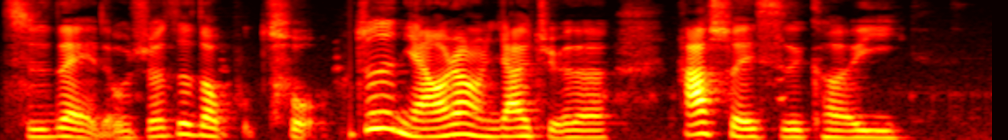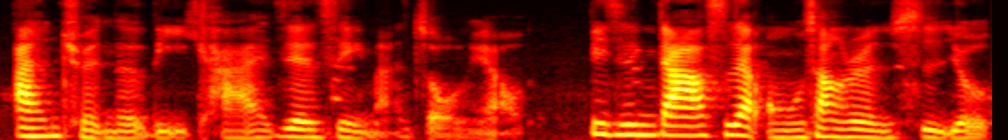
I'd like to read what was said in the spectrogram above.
之类的，我觉得这都不错。就是你要让人家觉得他随时可以安全的离开，这件事情蛮重要的。毕竟大家是在网上认识，有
